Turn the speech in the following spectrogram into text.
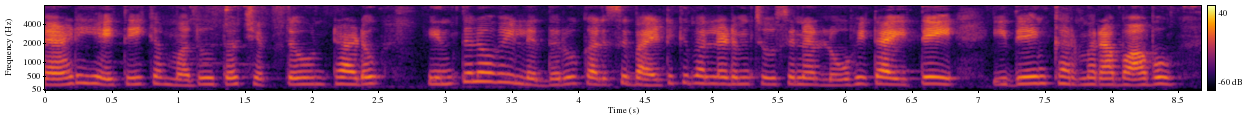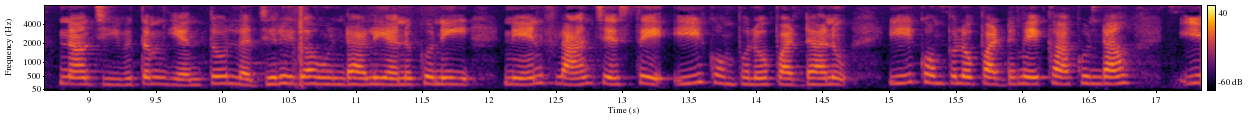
మ్యాడీ అయితే ఇక మధుతో చెప్తూ ఉంటాడు. ఇంతలో వీళ్ళిద్దరూ కలిసి బయటికి వెళ్ళడం చూసిన లోహిత అయితే ఇదేం కర్మరా బాబు? నా జీవితం ఎంతో లగ్జరీగా ఉండాలి అనుకుని నేను ప్లాన్ చేస్తే ఈ కొంపలో పడ్డాను. ఈ కొంపలో పడ్డమే కాకుండా ఈ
